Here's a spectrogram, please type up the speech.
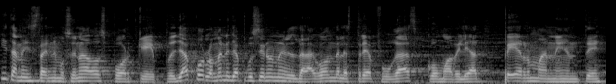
Y también están emocionados porque pues ya por lo menos ya pusieron el dragón de la estrella fugaz como habilidad permanente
